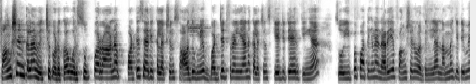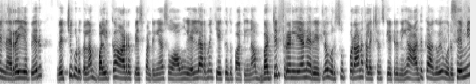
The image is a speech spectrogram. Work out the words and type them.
ஃபங்க்ஷனுக்கெல்லாம் வச்சு கொடுக்க ஒரு சூப்பரான பட்டு saree கலெக்ஷன்ஸ் அதுவுமே பட்ஜெட் ஃப்ரெண்ட்லியான கலெக்ஷன்ஸ் கேட்டுட்டே இருக்கீங்க. ஸோ இப்போ பார்த்தீங்கன்னா நிறைய ஃபங்க்ஷன் வருதுங்களா? நம்ம கிட்டேயுமே நிறைய பேர் வச்சு கொடுக்கலாம். பல்காக ஆர்டர் பிளேஸ் பண்ணுறீங்க ஸோ அவங்க எல்லாருமே கேட்குறது பார்த்தீங்கன்னா பட்ஜெட் ஃப்ரெண்ட்லியான ரேட்டில் ஒரு சூப்பரான கலெக்ஷன்ஸ் கேட்டிருந்தீங்க. அதுக்காகவே ஒரு செமி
